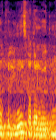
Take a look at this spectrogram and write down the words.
Решил полениться, потом говорит,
